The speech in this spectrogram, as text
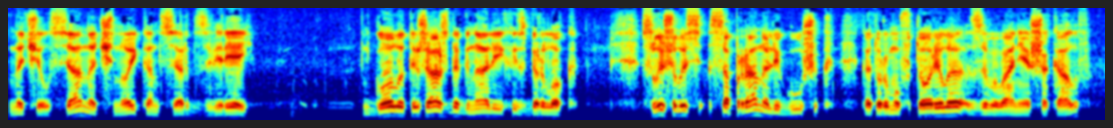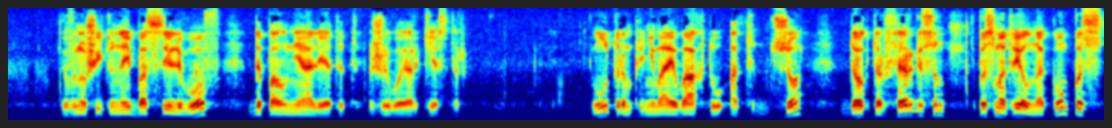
начался ночной концерт зверей. Голод и жажда гнали их из берлог. Слышалось сопрано лягушек, которому вторило завывание шакалов. Внушительные басы львов дополняли этот живой оркестр. Утром, принимая вахту от Джо, доктор Фергюсон посмотрел на компас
